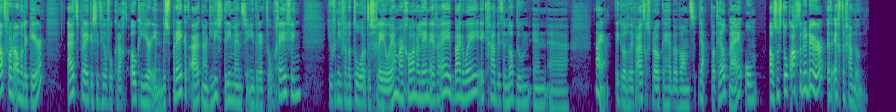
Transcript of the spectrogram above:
Dat voor een andere keer. Uitspreken zit heel veel kracht ook hierin. Dus spreek het uit naar het liefst drie mensen in je directe omgeving. Je hoeft niet van de toren te schreeuwen, hè, maar gewoon alleen even: hey, by the way, ik ga dit en dat doen. En uh, nou ja, ik wil het even uitgesproken hebben, want ja, dat helpt mij om als een stok achter de deur het echt te gaan doen.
